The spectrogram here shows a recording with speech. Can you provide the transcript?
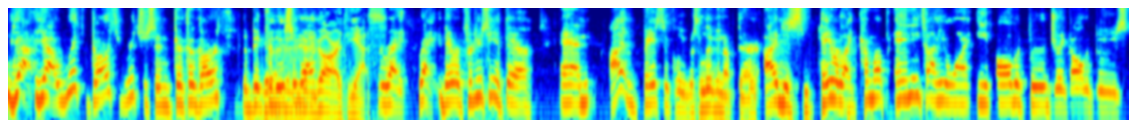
Yeah, yeah, with Garth Richardson, G- G- Garth, the big producer guy. Garth, yes. Right, right. They were producing it there, and I basically was living up there. I just they were like, "Come up anytime you want, eat all the food, drink all the booze,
